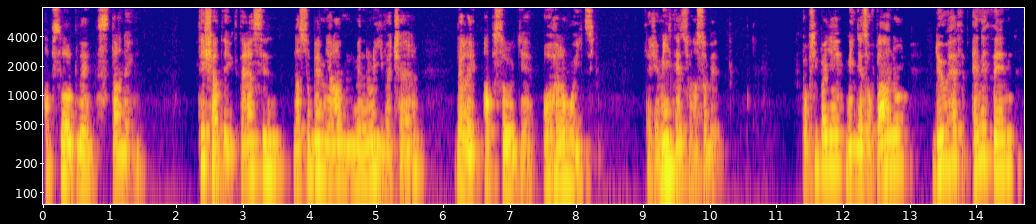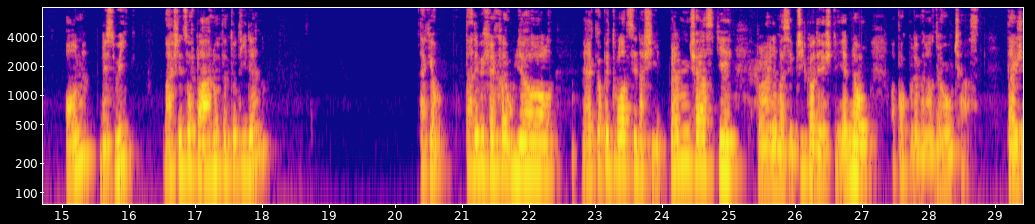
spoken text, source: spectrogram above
absolutely stunning. Ty šaty, které si na sobě měla minulý večer, byly absolutně ohromující. Takže mít něco na sobě. Po případě mít něco v plánu. Do you have anything on this week? Máš něco v plánu tento týden? Tak jo, tady bych rychle udělal rekapitulaci naší první části, projdeme si příklady ještě jednou a pak budeme na druhou část. Takže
